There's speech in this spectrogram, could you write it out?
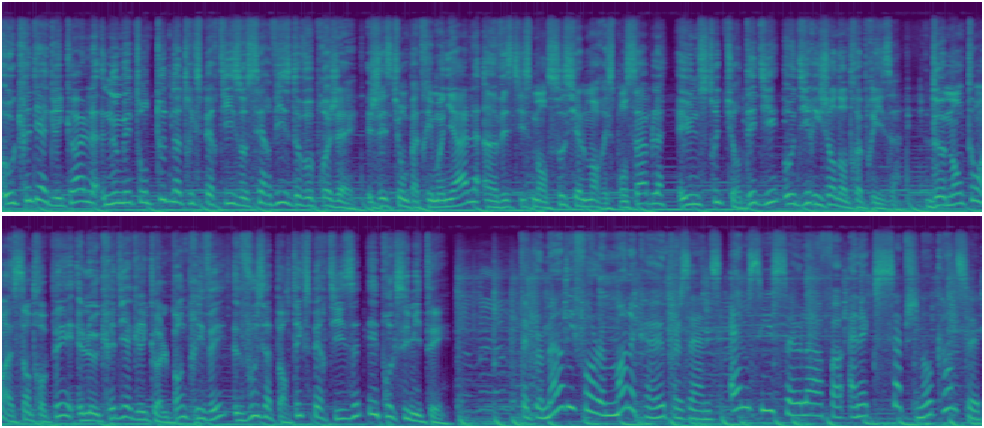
Au Crédit Agricole, nous mettons toute notre expertise au service de vos projets. Gestion patrimoniale, investissement socialement responsable et une structure dédiée aux dirigeants d'entreprise. De Menton à Saint-Tropez, le Crédit Agricole Banque Privée vous apporte expertise et proximité. The Grimaldi Forum Monaco presents MC Solaar for an exceptional concert.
